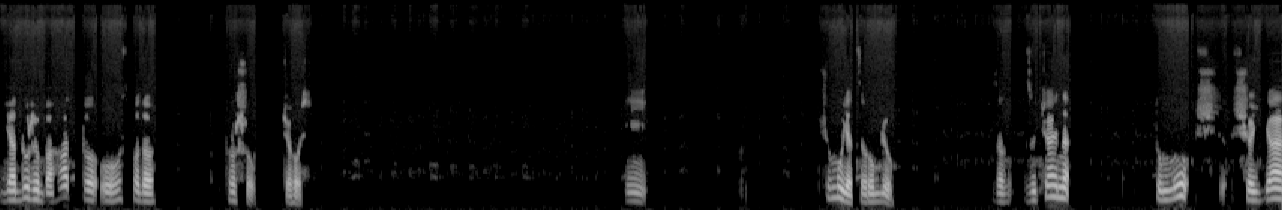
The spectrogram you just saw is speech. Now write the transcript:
Я дуже багато у Господа прошу чогось. І чому я це роблю? Звичайно, тому, що- я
